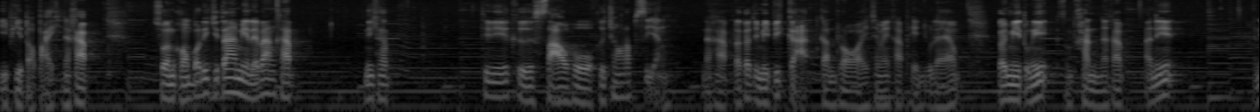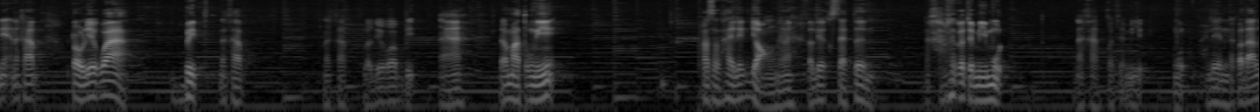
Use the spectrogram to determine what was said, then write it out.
EP ต่อไปนะครับ ส่วนของบอดี้กีตาร์มีอะไรบ้างครับ นี่ครับ ที่นี่ก็คือซาวโฮคือช่องรับเสียงนะครับ แล้วก็จะมีพิกาดกันรอยใช่ไหมครับ เห็นอยู่แล้ว ก็มีตรงนี้สำคัญนะครับ อันนี้อันเนี้ยนะครับเราเรียกว่าบิดนะครับนะครับ เราเรียกว่าบิดนะแล้วมาตรงนี้ ภาษาไทยเรียกหย่องใช่ไหมเขาเรียกแซตเติลนะครับแล้วก็จะมีหมุดนะครับก็จะมีหมุดให้เล่นแล้วก็ด้าน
